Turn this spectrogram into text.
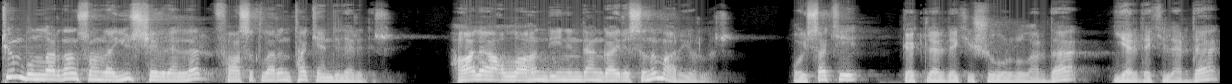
Tüm bunlardan sonra yüz çevirenler fasıkların ta kendileridir. Hala Allah'ın dininden gayrısını mı arıyorlar? Oysa ki göklerdeki şuurlularda, yerdekilerde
